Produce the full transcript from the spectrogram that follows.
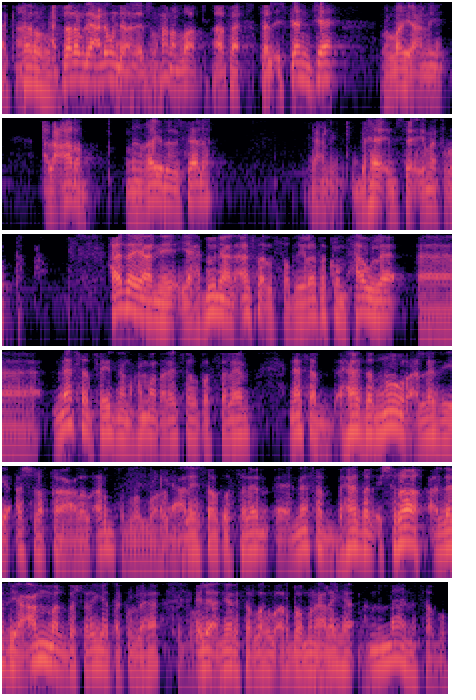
أكثرهم. آه أكثرهم لا يعلمون سبحان الله. آه فالإسلام جاء والله يعني العرب من غير رسالة يعني بهائم سائمات رتق. هذا يعني يحدوني أن أسأل فضيلتكم حول آه، نسب سيدنا محمد عليه الصلاة والسلام نسب هذا النور الذي أشرق على الأرض صلى الله عليه الصلاة والسلام نسب هذا الإشراق الذي عم البشرية كلها إلى أن يرث الله الأرض ومن عليها ما نسبه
